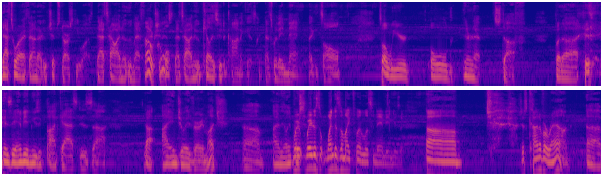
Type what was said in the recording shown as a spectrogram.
that's where I found out who Chip Zdarsky was. That's how I know who Matt Fraction Oh, cool. is. That's how I knew who Kelly Sue DeConnick is. Like that's where they met. Like it's all it's all weird old internet stuff. But uh, his, his ambient music podcast is uh, uh, I enjoy it very much. Um, I'm the only Where, person. where does when does a Mike Flynn listen to ambient music? Um, just kind of around. Uh,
